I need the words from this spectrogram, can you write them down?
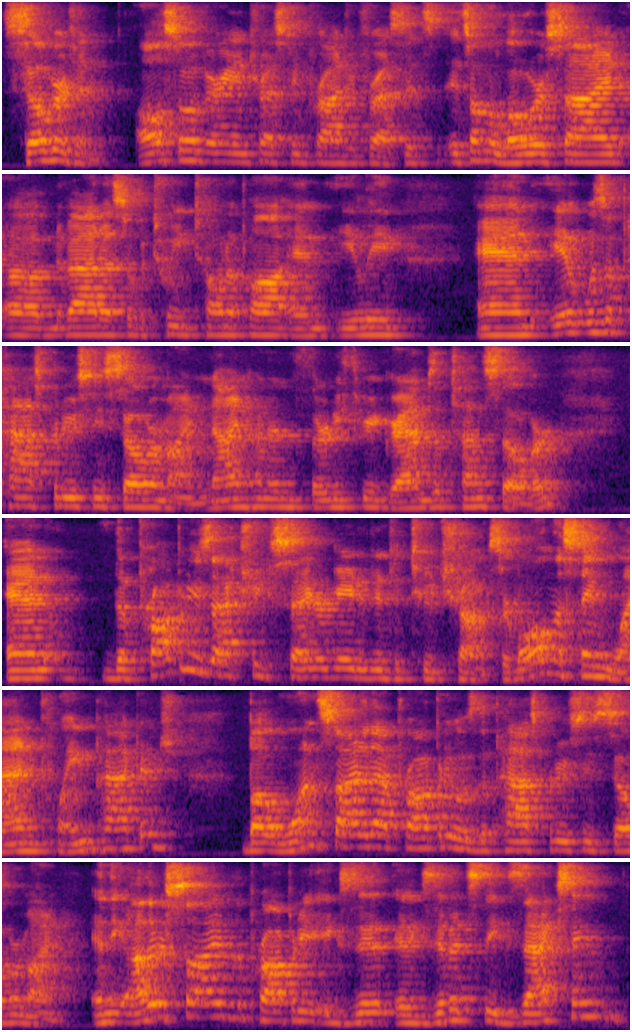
Silverton, also a very interesting project for us. It's it's on the lower side of Nevada, so between Tonopah and Ely and it was a past producing silver mine 933 grams a ton silver. And the property is actually segregated into two chunks. They're all in the same land claim package but one side of that property was the past producing silver mine and the other side of the property exhi- exhibits the exact same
